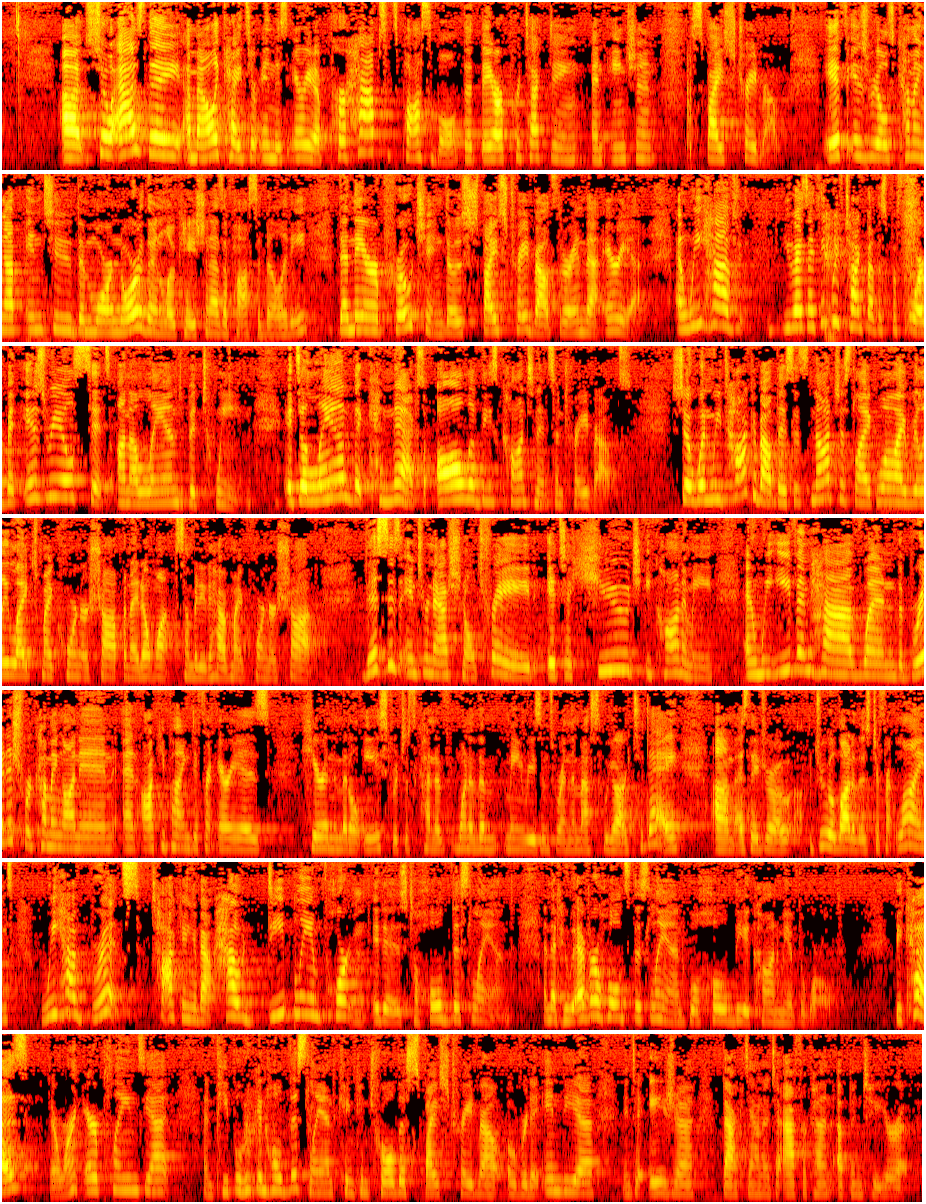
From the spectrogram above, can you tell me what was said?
Uh, so, as the Amalekites are in this area, perhaps it's possible that they are protecting an ancient spice trade route. If Israel is coming up into the more northern location as a possibility, then they are approaching those spice trade routes that are in that area. And we have, you guys, I think we've talked about this before, but Israel sits on a land between. It's a land that connects all of these continents and trade routes. So when we talk about this, it's not just like, well, I really liked my corner shop and I don't want somebody to have my corner shop. This is international trade. It's a huge economy. And we even have, when the British were coming on in and occupying different areas here in the Middle East, which is kind of one of the main reasons we're in the mess we are today, um, as they drew, drew a lot of those different lines, we have Brits talking about how deeply important it is to hold this land, and that whoever holds this land will hold the economy of the world because there weren't airplanes yet, and people who can hold this land can control this spice trade route over to India, into Asia, back down into Africa, and up into Europe.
